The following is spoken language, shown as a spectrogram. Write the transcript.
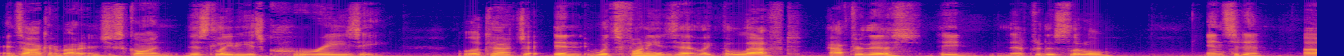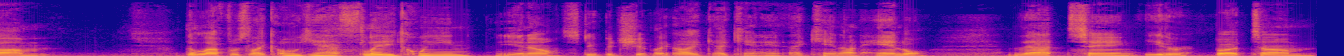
and talking about it and just going, "This lady is crazy." Look how. And what's funny is that like the left after this, they after this little incident, um, the left was like, "Oh yeah, slay queen," you know, stupid shit. Like I, I can't, I cannot handle that saying either. But um,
